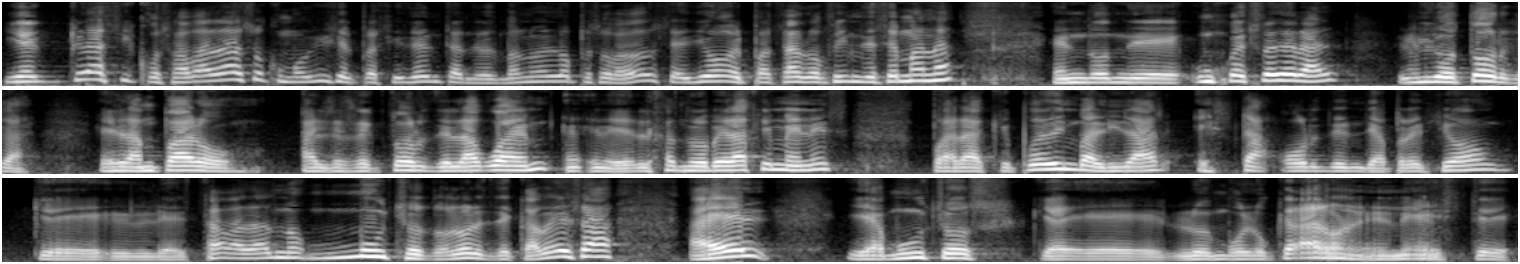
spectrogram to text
Y el clásico sabadazo, como dice el presidente Andrés Manuel López Obrador, se dio el pasado fin de semana, en donde un juez federal le otorga el amparo al rector de la UAM, eh, Alejandro Vera Jiménez, para que pueda invalidar esta orden de aprehensión que le estaba dando muchos dolores de cabeza a él y a muchos que lo involucraron en este,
